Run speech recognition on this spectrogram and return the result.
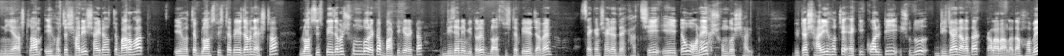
নিয়ে আসলাম। এই হচ্ছে শাড়ি, শাড়িটা হচ্ছে বারো হাত। এই হচ্ছে ব্লাউজ পিসটা পেয়ে যাবেন এক্সট্রা ব্লাউজ পিস পেয়ে যাবেন। সুন্দর একটা বাটিকের একটা ডিজাইনের ভিতরে ব্লাউজ পিসটা পেয়ে যাবেন। সেকেন্ড শাড়িটা দেখাচ্ছি। এইটাও অনেক সুন্দর শাড়ি। দুইটা শাড়ি হচ্ছে একই কোয়ালিটি শুধু ডিজাইন আলাদা কালার আলাদা হবে।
